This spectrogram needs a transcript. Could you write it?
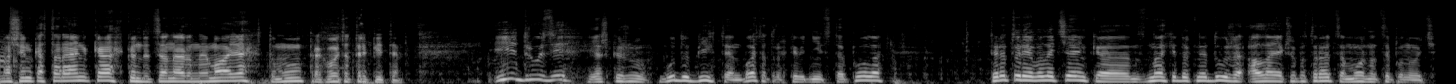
Машинка старенька, кондиціонеру немає, тому приходиться терпіти. І, друзі, я ж кажу, буду бігти. Бачите, трошки відніється поле. Територія величенька, знахідок не дуже, але якщо постаратися, можна цепанути.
